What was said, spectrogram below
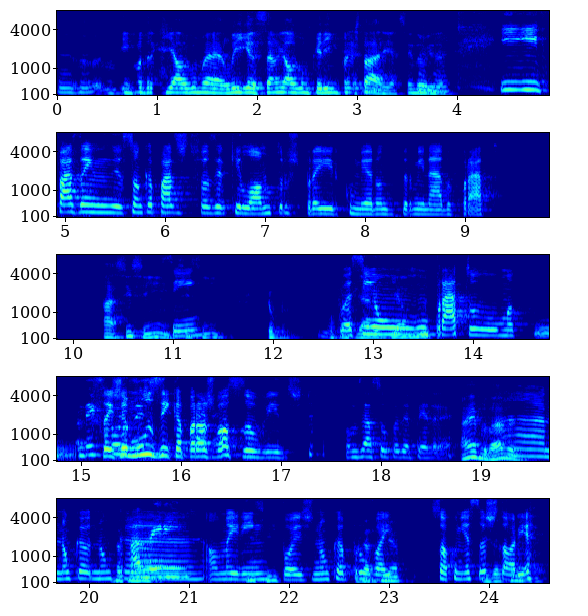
uhum. encontro aqui alguma ligação e algum carinho para esta área, sem dúvida. Uhum. E fazem, são capazes de fazer quilómetros para ir comer um determinado prato? Ah, sim, sim, sim, sim. sim. Eu, assim um, um, prato, uma, é que seja música para os vossos ouvidos. Fomos à sopa da pedra. Ah, é verdade. Ah, nunca, nunca. Almeirim. Almeirim, sim, sim. pois, nunca provei. Exatamente. Só conheço a Exatamente. história.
